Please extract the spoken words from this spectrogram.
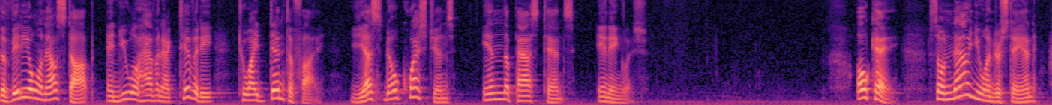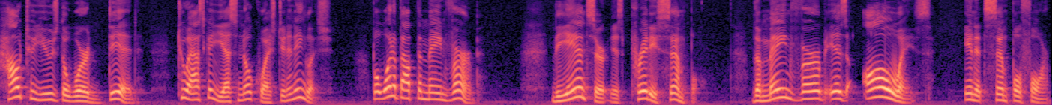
The video will now stop and you will have an activity to identify yes, no questions in the past tense in English. Okay, so now you understand how to use the word did to ask a yes-no question in English. But what about the main verb? The answer is pretty simple. The main verb is always in its simple form.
